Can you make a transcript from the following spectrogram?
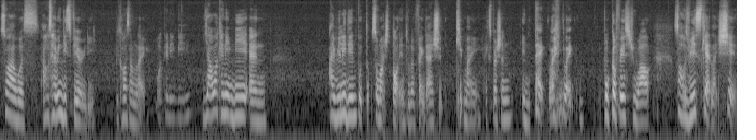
So I was I was having this fear already because I'm like, What can it be? yeah, what can it be? And I really didn't put so much thought into the fact that I should keep my expression intact, like like poker face throughout. So I was really scared, like shit,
